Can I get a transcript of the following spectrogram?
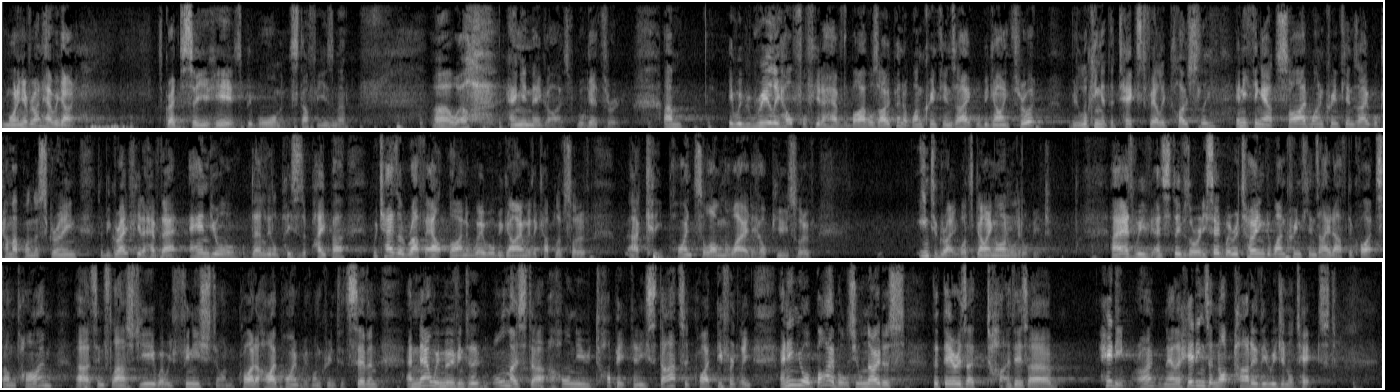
Good morning, everyone. How are we going? It's great to see you here. It's a bit warm and stuffy, isn't it? Oh, well, hang in there, guys. We'll get through. Um, it would be really helpful for you to have the Bibles open at 1 Corinthians 8. We'll be going through it. We'll be looking at the text fairly closely. Anything outside 1 Corinthians 8 will come up on the screen. So it'd be great for you to have that and your the little pieces of paper, which has a rough outline of where we'll be going with a couple of sort of uh, key points along the way to help you sort of integrate what's going on a little bit. Uh, as, we as Steve has already said, we're returning to 1 Corinthians 8 after quite some time, uh, since last year, where we finished on quite a high point with 1 Corinthians 7. And now we move into almost a, a whole new topic, and he starts it quite differently. And in your Bibles, you'll notice that there is a, there's a heading, right? Now, the headings are not part of the original text.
